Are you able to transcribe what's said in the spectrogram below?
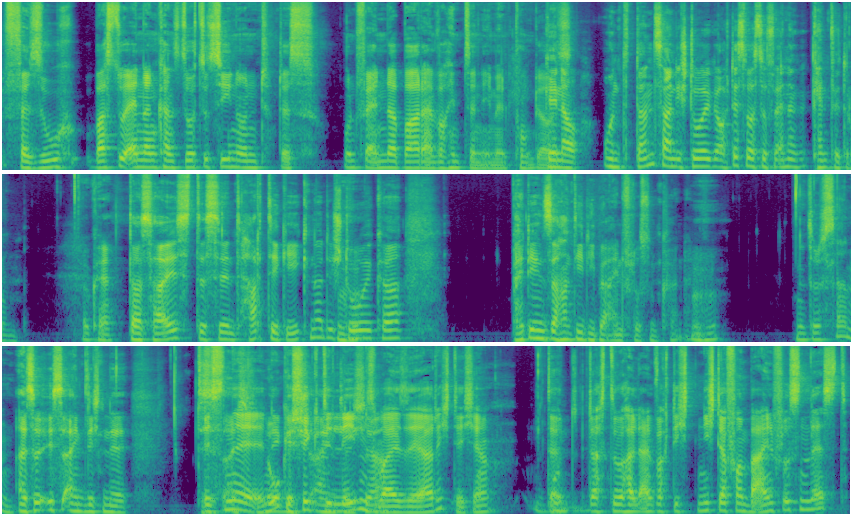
Versuch, was du ändern kannst, durchzuziehen und das Unveränderbare einfach hinzunehmen. Punkt aus. Genau. Und dann sagen die Stoiker auch das, was du verändern, kämpfe drum. Okay. Das heißt, das sind harte Gegner, Mhm. die Stoiker, bei den Sachen, die die beeinflussen können. Mhm. Interessant. Also ist eigentlich eine, das ist eine, eigentlich eine logisch geschickte Lebensweise, ja, richtig, ja. Da, dass du halt einfach dich nicht davon beeinflussen lässt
